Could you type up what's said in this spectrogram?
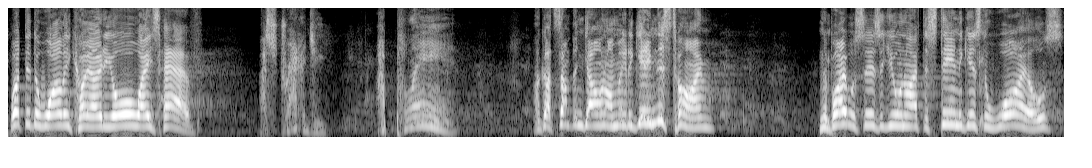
What did the wily coyote always have? A strategy, a plan. I got something going on, I'm going to get him this time. And the Bible says that you and I have to stand against the wiles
